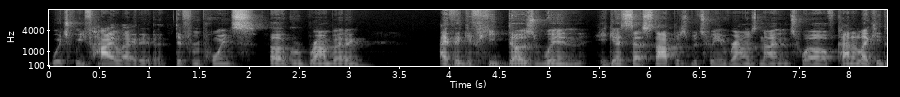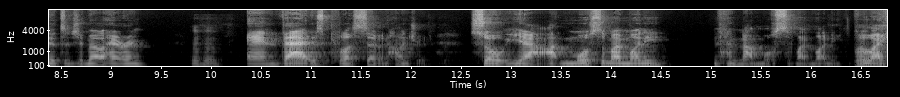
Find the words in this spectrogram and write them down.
which we've highlighted at different points, uh, group round betting. I think if he does win, he gets that stoppage between rounds nine and 12, kind of like he did to Jamel Herring. Mm-hmm. And that is plus 700. So, yeah, I, most of my money, not most of my money, but like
